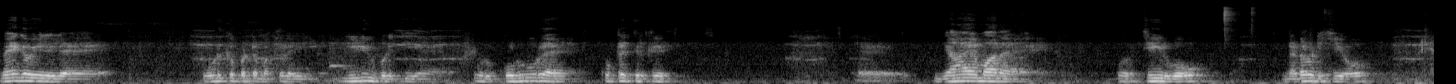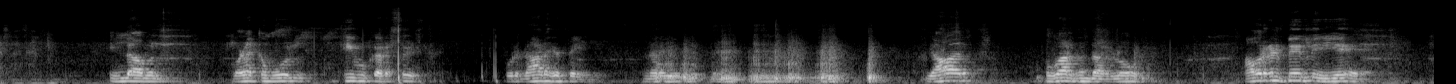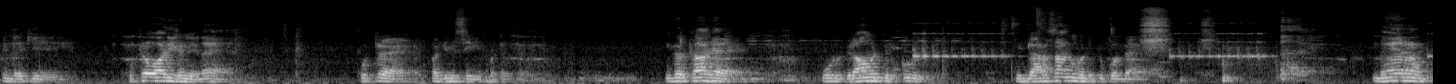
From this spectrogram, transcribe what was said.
வேங்கவயலில் ஒடுக்கப்பட்ட மக்களை இழிவுபடுத்திய ஒரு கொடூர குற்றத்திற்கு நியாயமான ஒரு தீர்வோ நடவடிக்கையோ இல்லாமல் வழக்கமோல் திமுக அரசு ஒரு நாடகத்தை நிறைவேற்றியது யார் புகார் தந்தார்களோ அவர்கள் பேரிலேயே இன்றைக்கு குற்றவாளிகள் என குற்ற பதிவு செய்யப்பட்டிருக்கிறது. இதற்காக ஒரு கிராமத்திற்குள் இந்த அரசாங்கம் எடுத்துக்கொண்ட நேரம்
